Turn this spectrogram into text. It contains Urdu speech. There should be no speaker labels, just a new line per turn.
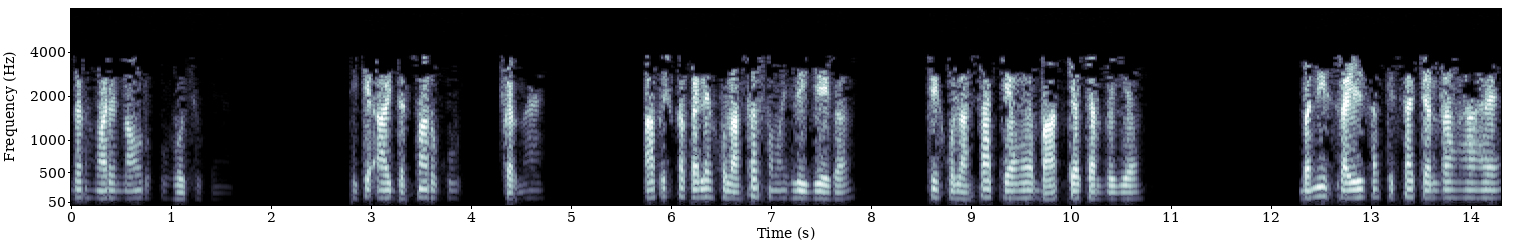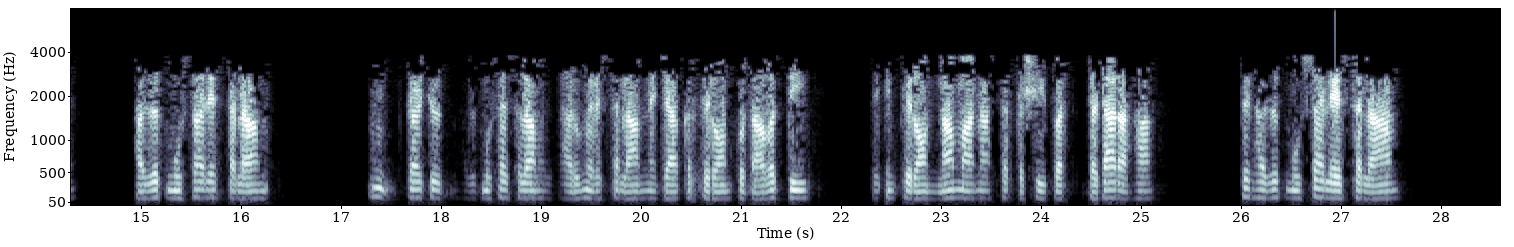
اندر ہمارے نو رکو ہو چکے ہیں۔ ٹھیک ہے، آج دسواں رکو کرنا ہے۔ آپ اس کا پہلے خلاصہ سمجھ لیجیے گا کہ خلاصہ کیا ہے، بات کیا چل رہی ہے۔ بنی اسرائیل کا قصہ چل رہا ہے۔ حضرت موسا علیہ السلام کا جو حضرت موسیٰ السلام ہارون علیہ السلام نے جا کر فرعون کو دعوت دی، لیکن فرعون نہ مانا، سرکشی پر ڈٹا رہا۔ پھر حضرت موسیٰ علیہ السلام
